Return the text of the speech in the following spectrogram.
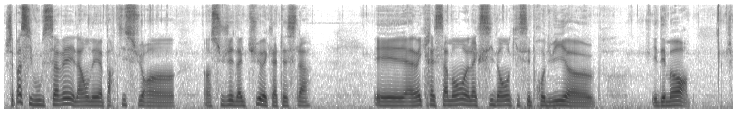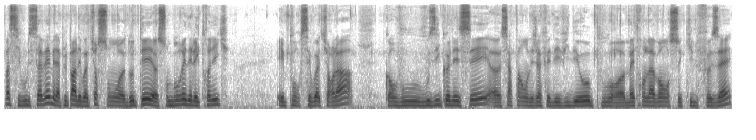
Je ne sais pas si vous le savez, là on est parti sur un, sujet d'actu avec la Tesla. Et avec récemment un accident qui s'est produit euh, et des morts. Je ne sais pas si vous le savez, mais la plupart des voitures sont euh, dotées, euh, sont bourrées d'électronique. Et pour ces voitures-là, quand vous vous y connaissez, certains ont déjà fait des vidéos pour mettre en avant ce qu'ils faisaient,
